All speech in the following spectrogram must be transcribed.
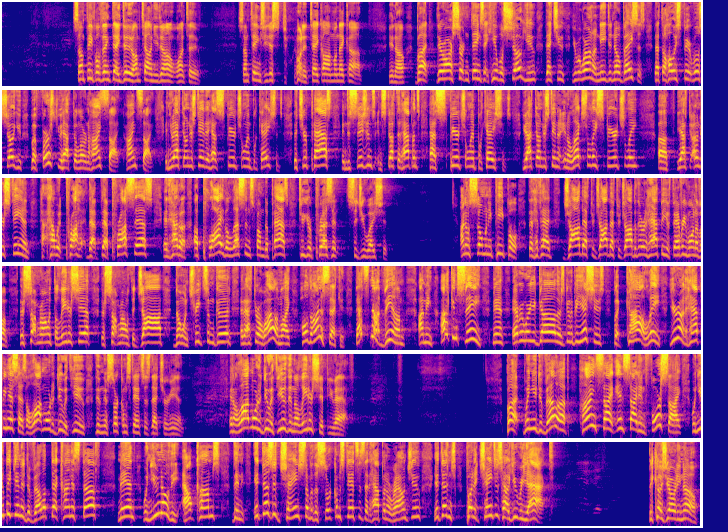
Some people think they do. I'm telling you, don't want to. Some things you just want to take on when they come you know. But there are certain things that he will show you that you you're on a need to know basis that the holy spirit will show you. But first you have to learn hindsight hindsight. And you have to understand it has spiritual implications. That your past and decisions and stuff that happens has spiritual implications. You have to understand it intellectually spiritually. Uh, you have to understand how it pro- that, that process and how to apply the lessons from the past to your present situation I know so many people that have had job after job after job and they're unhappy with every one of them. There's something wrong with the leadership, there's something wrong with the job, no one treats them good. And after a while, I'm like, hold on a second, that's not them. I mean, I can see, man, everywhere you go, there's gonna be issues, but golly, your unhappiness has a lot more to do with you than the circumstances that you're in, and a lot more to do with you than the leadership you have. But when you develop hindsight, insight, and foresight, when you begin to develop that kind of stuff, man, when you know the outcomes, then it doesn't change some of the circumstances that happen around you. It doesn't, but it changes how you react because you already know.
